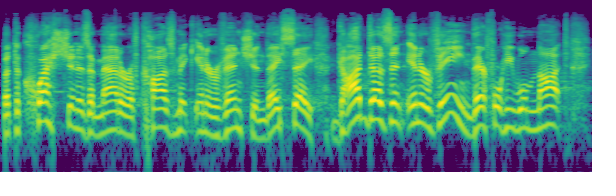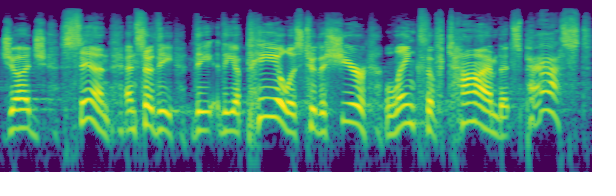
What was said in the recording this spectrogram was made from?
But the question is a matter of cosmic intervention. They say God doesn't intervene, therefore, he will not judge sin. And so the, the, the appeal is to the sheer length of time that's passed.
